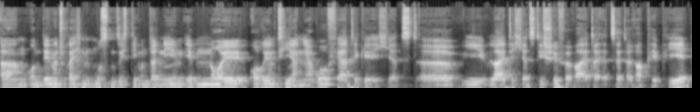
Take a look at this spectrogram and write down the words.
Ähm, und dementsprechend mussten sich die Unternehmen eben neu orientieren. Ja, wo fertige ich jetzt? Äh, wie leite ich jetzt die Schiffe weiter, etc. pp.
